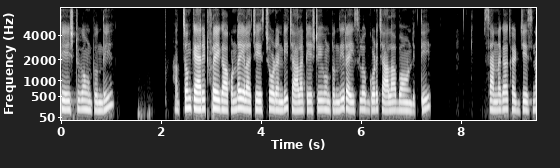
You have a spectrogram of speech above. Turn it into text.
టేస్ట్‌గా ఉంటుంది. అచ్చం క్యారెట్ ఫ్రై కాకుండా ఇలా చేసి చూడండి. చాలా టేస్టీగా ఉంటుంది. రైస్‌లోకి కూడా చాలా బావుండిద్ది. సన్నగా కట్ చేసిన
